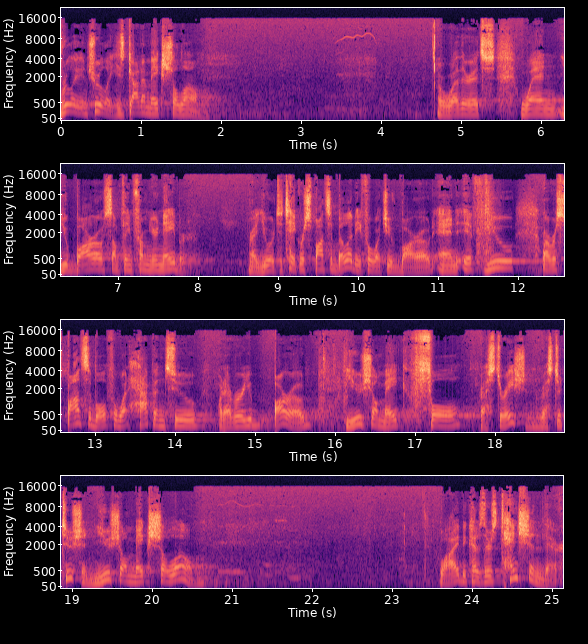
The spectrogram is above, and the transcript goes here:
really and truly, he's got to make shalom or whether it's when you borrow something from your neighbor Right? You are to take responsibility for what you've borrowed, and if you are responsible for what happened to whatever you borrowed, you shall make full restoration, restitution. You shall make shalom. Why? Because there's tension there.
